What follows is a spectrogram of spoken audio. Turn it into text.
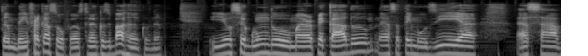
também fracassou. Foi aos trancos e barrancos, né? E o segundo maior pecado é essa teimosia, essa.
